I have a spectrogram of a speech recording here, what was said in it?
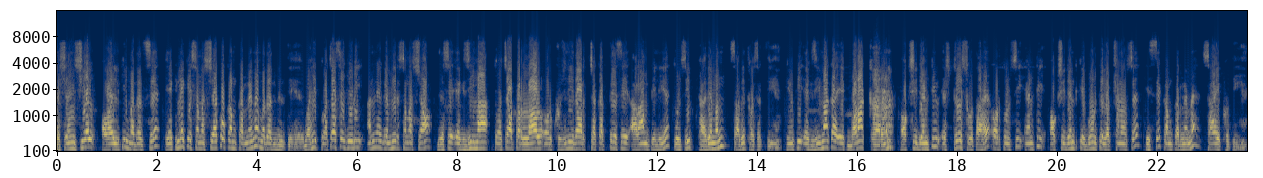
एसेंशियल ऑयल की मदद से एकने की समस्या को कम करने में मदद मिलती है। वही त्वचा से जुड़ी अन्य गंभीर समस्याओं, जैसे एक्जिमा, त्वचा पर लाल और खुजलीदार चकत्ते से आराम के लिए तुलसी फ़ायदेमंद साबित हो सकती है, क्योंकि एक्जिमा का एक बड़ा कारण ऑक्सीडेंटिव स्ट्रेस होता होता है और तुलसी एंटीऑक्सीडेंट के गुण के लक्षणों से इससे कम करने में सहायक होती है।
